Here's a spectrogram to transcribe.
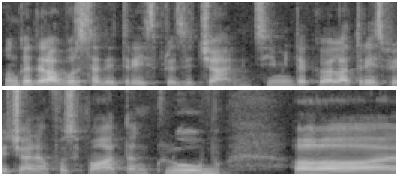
încă de la vârsta de 13 ani. Țin minte că la 13 ani am fost prima dată în club, Uh,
